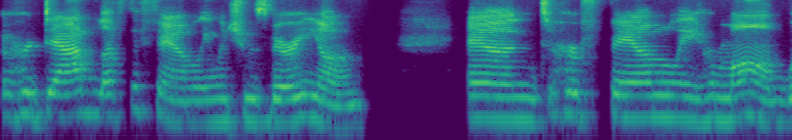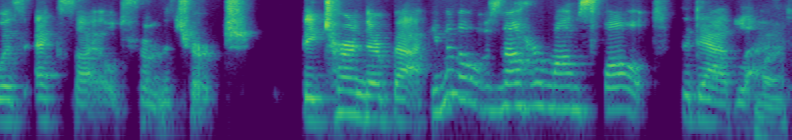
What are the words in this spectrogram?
her dad left the family when she was very young, and her family, her mom was exiled from the church. They turned their back, even though it was not her mom's fault. The dad left. Right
